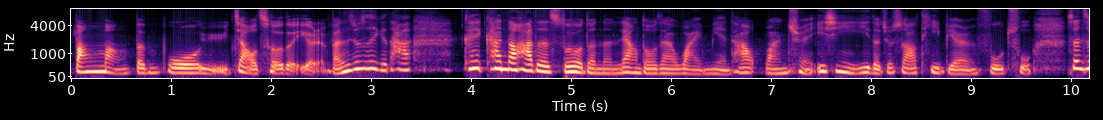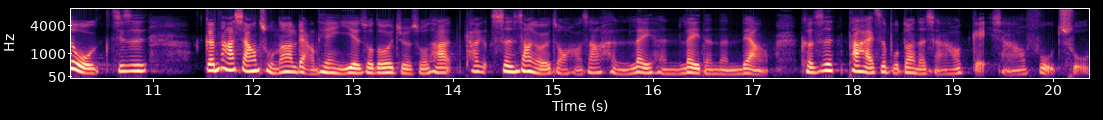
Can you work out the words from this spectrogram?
帮忙奔波于轿车的一个人，反正就是一个他可以看到他的所有的能量都在外面，他完全一心一意的就是要替别人付出，甚至我其实。跟他相处那两天一夜的时候，都会觉得说他他身上有一种好像很累很累的能量，可是他还是不断的想要给，想要付出。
